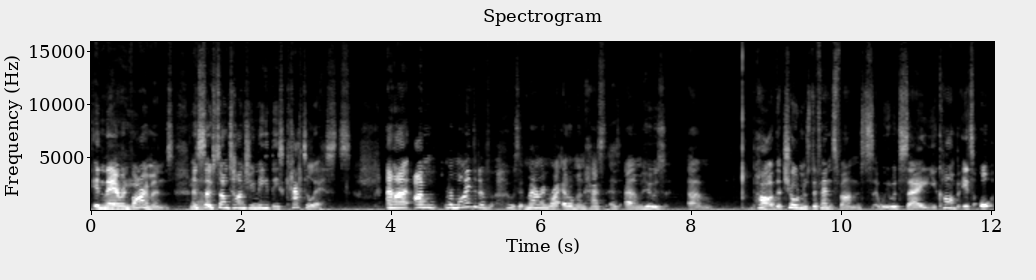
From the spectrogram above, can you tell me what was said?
in their Right. environments. And so sometimes you need these catalysts. And I, I'm reminded of who is it? Marian Wright Edelman has, has um, who's um, part of the Children's Defence Fund. We would say you can't. Be, it's all,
